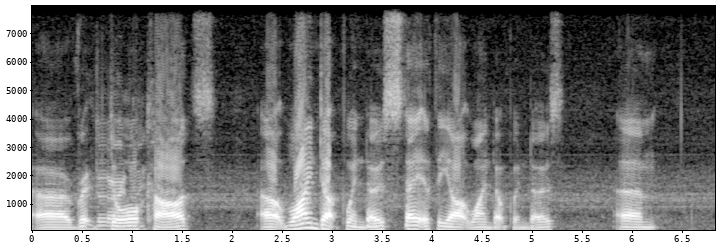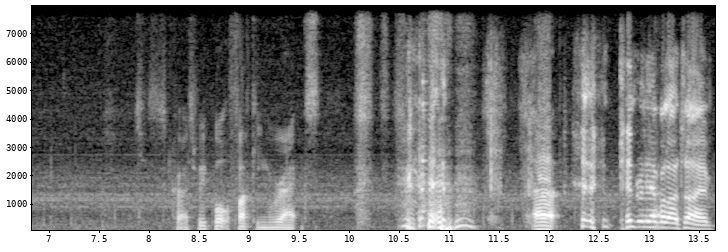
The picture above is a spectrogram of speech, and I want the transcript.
Uh, ripped Very door nice. cards, uh, wind up windows, state of the art wind up windows. Um, Jesus Christ, we bought fucking Rex. Uh, Didn't really have a lot of time.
